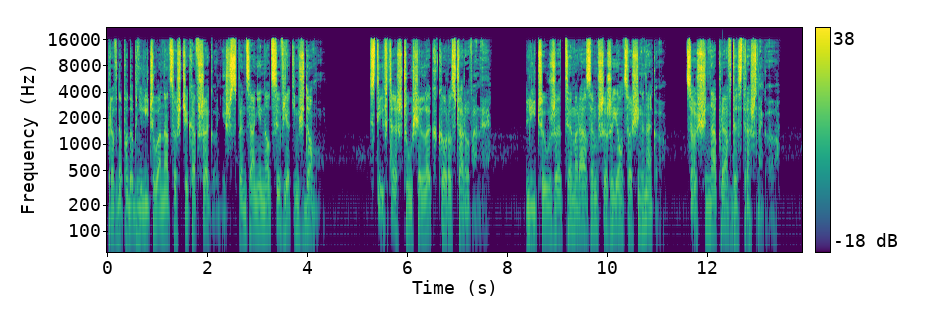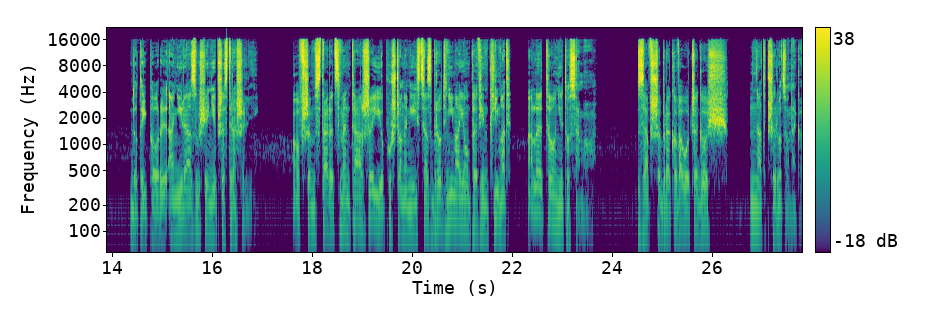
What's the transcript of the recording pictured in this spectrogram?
Prawdopodobnie liczyła na coś ciekawszego niż spędzanie nocy w jakimś domu. Steve też czuł się lekko rozczarowany. Liczył, że tym razem przeżyją coś innego, coś naprawdę strasznego. Do tej pory ani razu się nie przestraszyli. Owszem, stare cmentarze i opuszczone miejsca zbrodni mają pewien klimat, ale to nie to samo. Zawsze brakowało czegoś nadprzyrodzonego.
